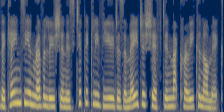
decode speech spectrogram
The Keynesian revolution is typically viewed as a major shift in macroeconomics.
